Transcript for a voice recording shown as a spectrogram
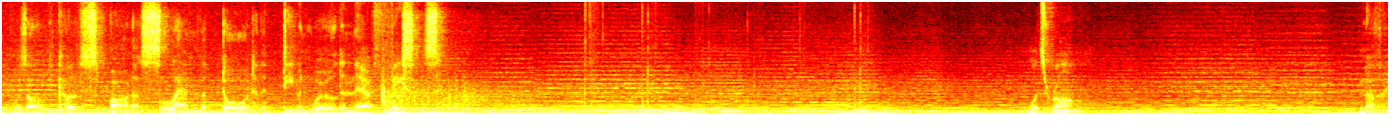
It was all because Sparda slammed the door to the demon world in their faces. What's wrong? Nothing.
